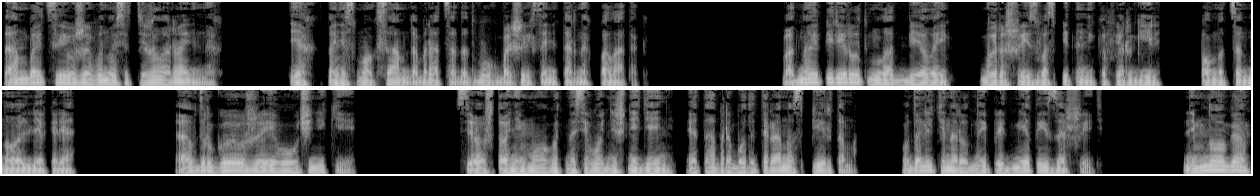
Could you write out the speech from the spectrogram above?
Там бойцы уже выносят тяжелораненых, тех, кто не смог сам добраться до двух больших санитарных палаток. В одной оперирует млад Белый, выросший из воспитанников Иргиль, полноценного лекаря, а в другой уже его ученики. Все, что они могут на сегодняшний день, это обработать рану спиртом, удалить инородные предметы и зашить. Немного,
